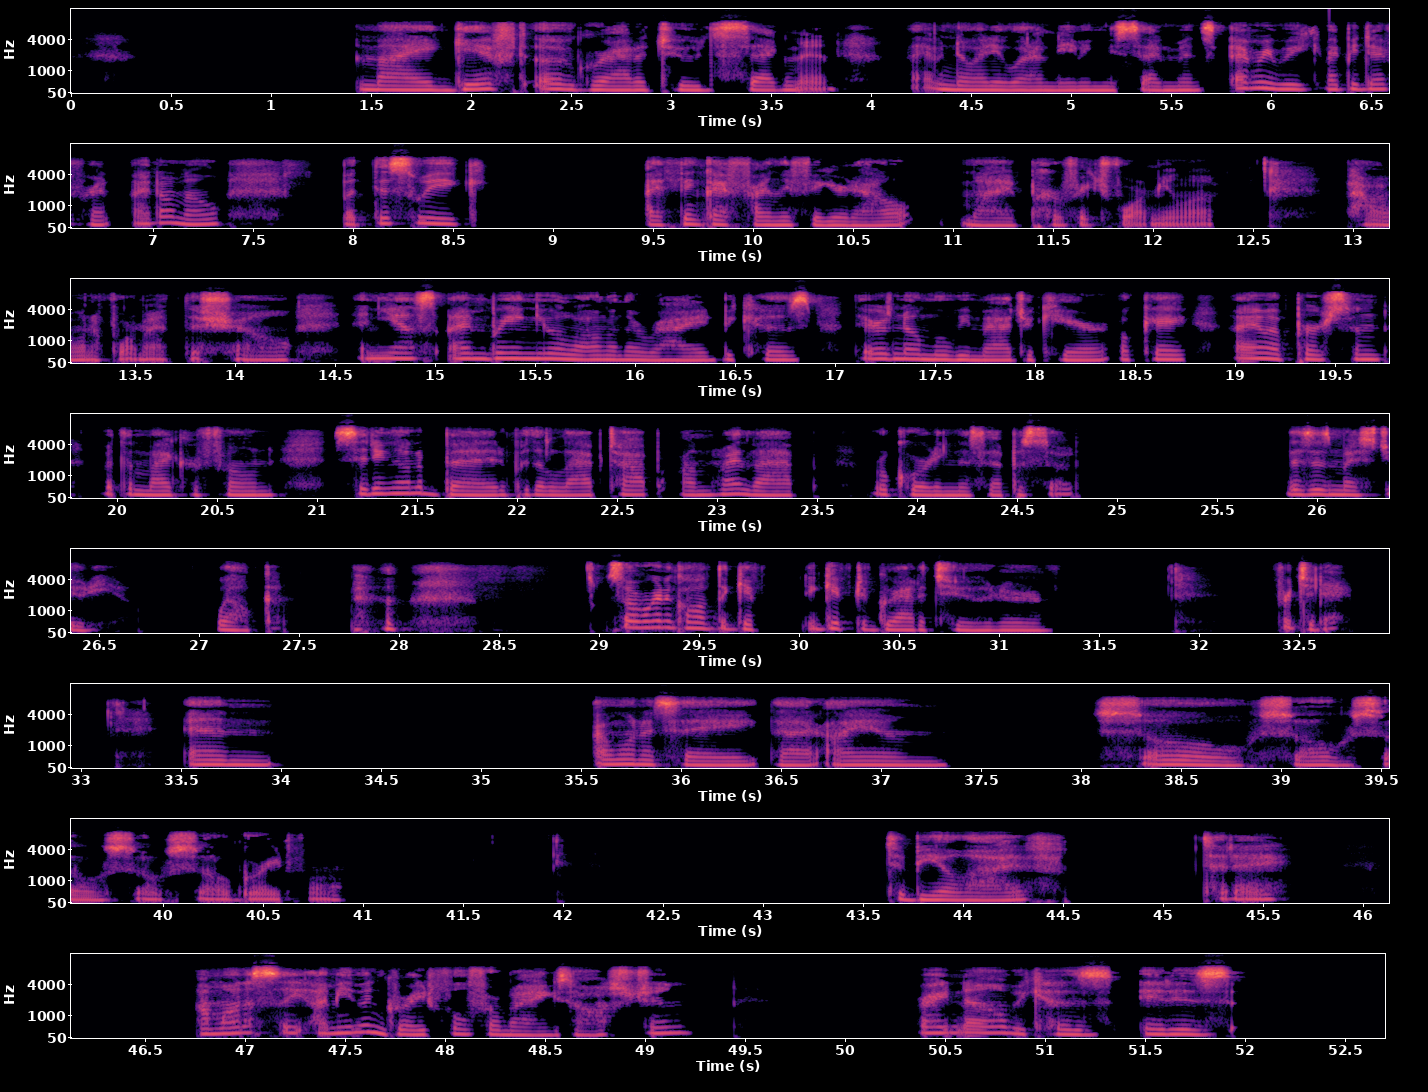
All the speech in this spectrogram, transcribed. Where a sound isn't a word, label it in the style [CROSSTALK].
my gift of gratitude segment. I have no idea what I'm naming these segments. Every week might be different. I don't know. But this week, I think I finally figured out my perfect formula of how I want to format the show. And yes, I'm bringing you along on the ride because there's no movie magic here, okay? I am a person with a microphone sitting on a bed with a laptop on my lap recording this episode. This is my studio. Welcome. [LAUGHS] so we're going to call it the gift the gift of gratitude or for today. And I want to say that I am so so so so so grateful to be alive today. I'm honestly, I'm even grateful for my exhaustion right now because it is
